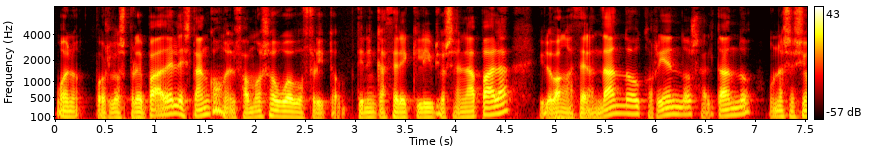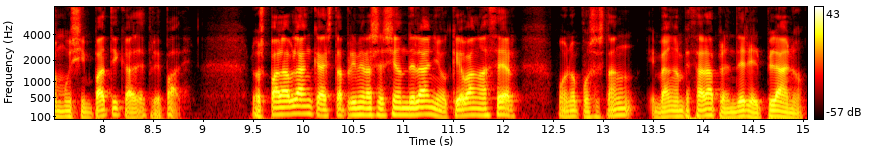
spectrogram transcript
Bueno, pues los prepadel están con el famoso huevo frito. Tienen que hacer equilibrios en la pala y lo van a hacer andando, corriendo, saltando. Una sesión muy simpática de prepadel. Los pala blanca, esta primera sesión del año, ¿qué van a hacer? Bueno, pues están, van a empezar a aprender el plano.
